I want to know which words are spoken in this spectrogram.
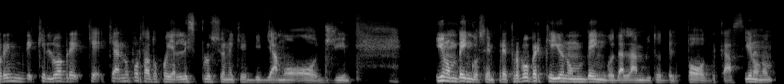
rende, che, avre, che, che hanno portato poi all'esplosione che viviamo oggi. Io non vengo sempre, proprio perché io non vengo dall'ambito del podcast, io ho,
